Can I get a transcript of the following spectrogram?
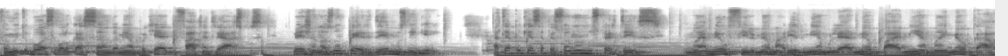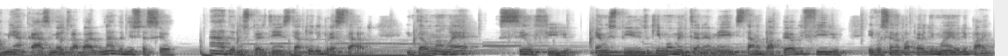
Foi muito boa essa colocação, Damião, porque é de fato entre aspas. Veja, nós não perdemos ninguém. Até porque essa pessoa não nos pertence. Não é meu filho, meu marido, minha mulher, meu pai, minha mãe, meu carro, minha casa, meu trabalho, nada disso é seu. Nada nos pertence, está tudo emprestado. Então não é seu filho, é um espírito que momentaneamente está no papel de filho e você no papel de mãe ou de pai.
